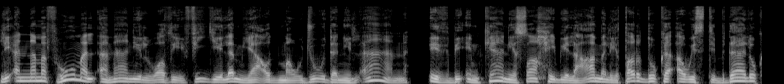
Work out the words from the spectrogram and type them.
لأن مفهوم الأمان الوظيفي لم يعد موجودا الآن إذ بإمكان صاحب العمل طردك أو استبدالك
